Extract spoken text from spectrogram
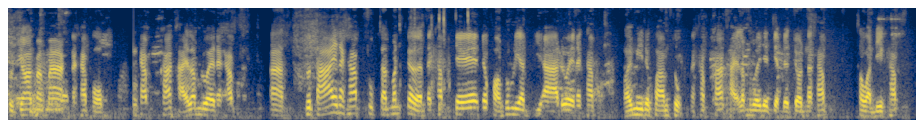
สุดยอดมากๆนะครับผมครับค้าขายร่ำรวยนะครับอ่าสุดท้ายนะครับ สุขสันต์วันเกิดนะครับเจ๊เจ้าของทุเรียน PR ด้วยนะครับ ขอให้มีแต่ความสุขนะครับ ค้าขายร่ำรวยอย่าเจ็บอย่าจนนะครับ สวัสดีครับ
